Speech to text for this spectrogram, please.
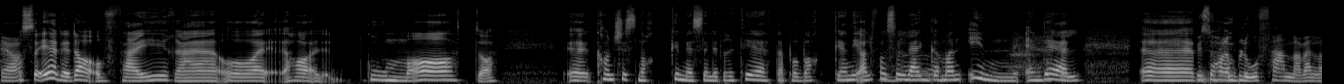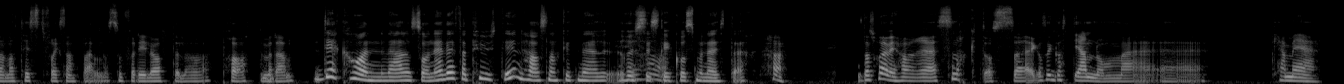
ja. Og så er det da å feire og ha god mat og uh, kanskje snakke med celebriteter på bakken. Iallfall så legger man inn en del eh, Hvis du har en blodfan av en eller annen artist, f.eks., så får de lov til å prate med den. Det kan være sånn. Jeg vet at Putin har snakket med Ja. russiske kosmonauter. Ha. Da tror jeg vi har eh, snakket oss eh, ganske godt gjennom eh, hvem, er,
